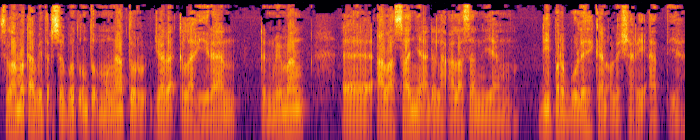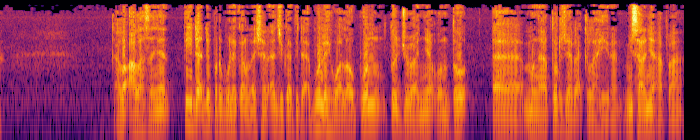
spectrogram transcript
Selama KB tersebut untuk mengatur jarak kelahiran dan memang eh, alasannya adalah alasan yang diperbolehkan oleh syariat ya. Kalau alasannya tidak diperbolehkan oleh syariat juga tidak boleh walaupun tujuannya untuk e, mengatur jarak kelahiran. Misalnya apa?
